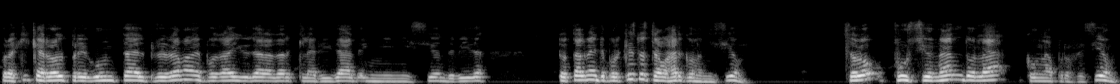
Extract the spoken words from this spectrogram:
Por aquí Carol pregunta, ¿el programa me podrá ayudar a dar claridad en mi misión de vida? Totalmente, porque esto es trabajar con la misión solo fusionándola con la profesión.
